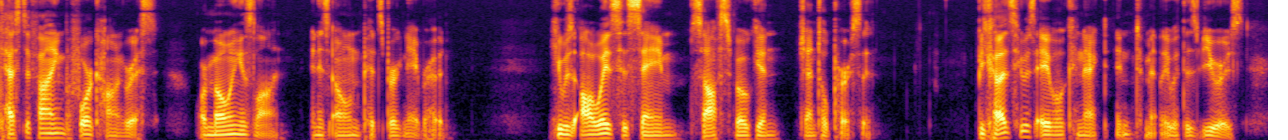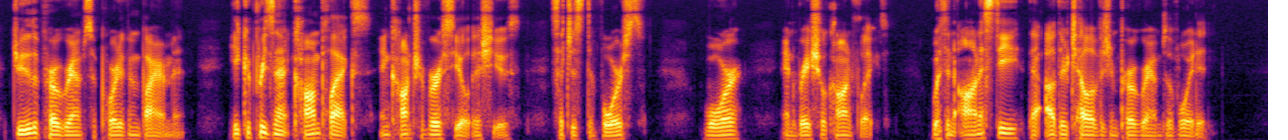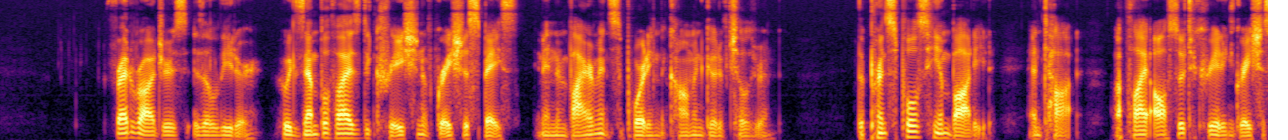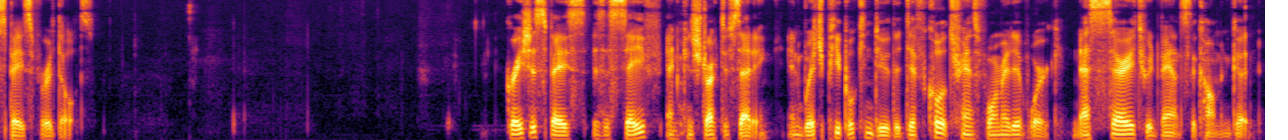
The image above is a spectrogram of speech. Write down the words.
testifying before Congress, or mowing his lawn in his own Pittsburgh neighborhood, he was always his same soft spoken, gentle person. Because he was able to connect intimately with his viewers due to the program's supportive environment, he could present complex and controversial issues such as divorce, war, and racial conflict with an honesty that other television programs avoided. Fred Rogers is a leader who exemplifies the creation of gracious space in an environment supporting the common good of children. The principles he embodied and taught apply also to creating gracious space for adults. Gracious space is a safe and constructive setting in which people can do the difficult transformative work necessary to advance the common good.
